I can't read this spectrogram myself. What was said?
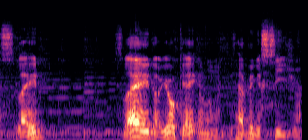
Slade? Slade, are you okay? He's having a seizure.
